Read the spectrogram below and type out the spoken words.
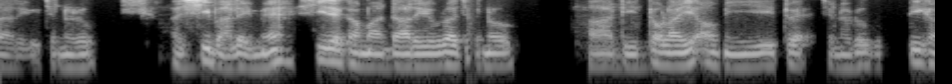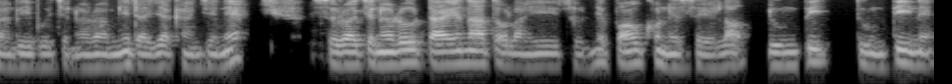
တာတွေကိုကျွန်တော်တို့ ရှိပါလိမ့်မယ်ရှိတဲ့အခါမှာဒါတွေကိုတော့ကျွန်တော်တို့အာဒီတော်လိုင်းရေးအောင်မြင်ရေးအတွက်ကျွန်တော်တို့သိခံပေးဖို့ကျွန်တော်တို့မြစ်တာရက်ခံခြင်းနဲ့ဆိုတော့ကျွန်တော်တို့တိုင်းရင်းသားတော်လိုင်းရေးဆိုနှစ်ပေါင်း80လောက်လူမသိသူမသိနဲ့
